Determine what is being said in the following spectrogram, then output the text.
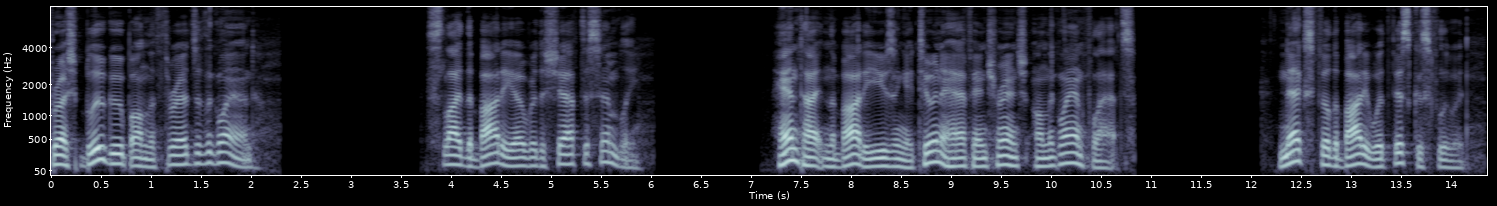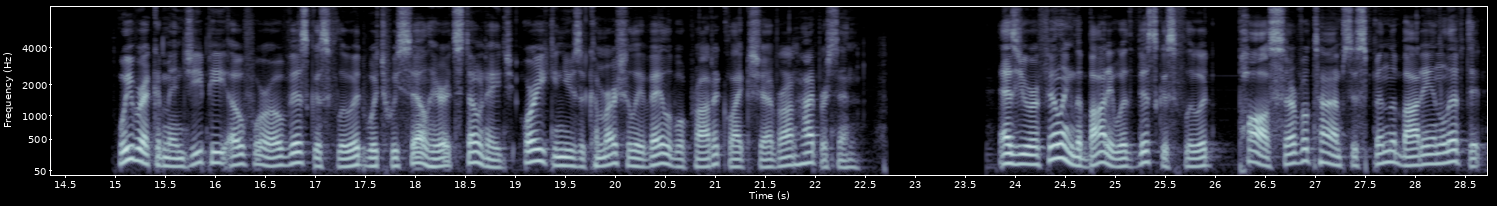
Brush blue goop on the threads of the gland. Slide the body over the shaft assembly. Hand tighten the body using a 2.5 inch wrench on the gland flats. Next, fill the body with viscous fluid. We recommend GP040 viscous fluid, which we sell here at StoneAge, or you can use a commercially available product like Chevron HiPerSYN. As you are filling the body with viscous fluid, pause several times to spin the body and lift it,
